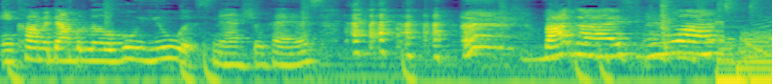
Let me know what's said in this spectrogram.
And comment down below who you would smash your past. Bye, guys. Mwah.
